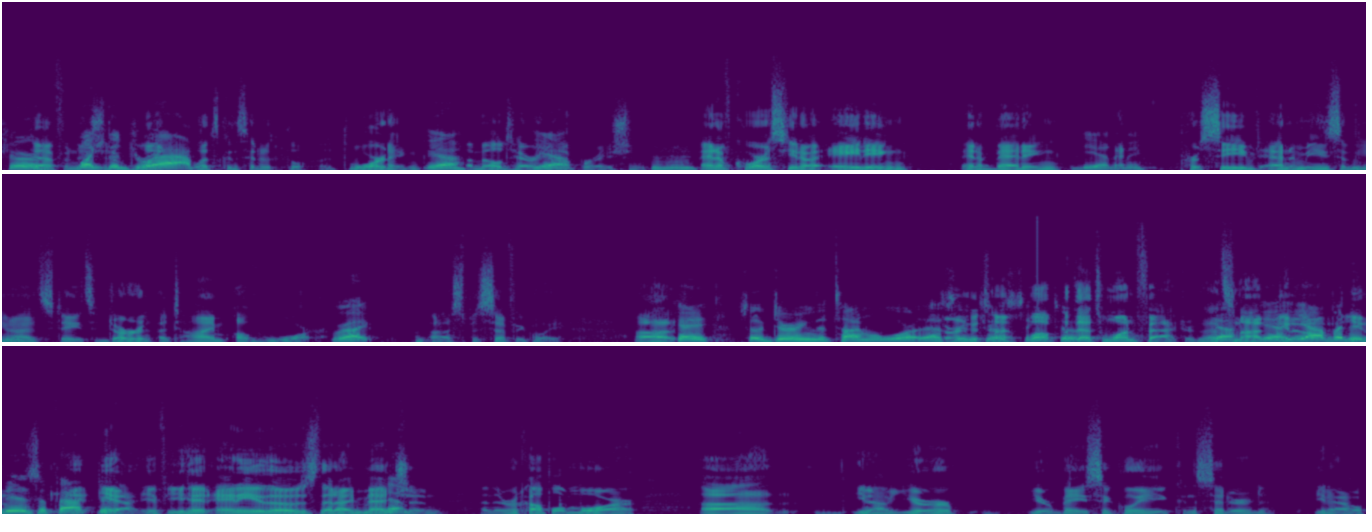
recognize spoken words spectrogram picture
sure. Like definition the of draft. what, what's considered th- thwarting Yeah, a military yeah. Operation, and of course, you know, aiding and abetting The enemy. perceived enemies of the United States during a time of war, Right. uh, specifically. Uh, Okay, so during the time of war, that's a time, well, too. but that's one factor. That's Yeah, not, yeah, you know, yeah, but it know, is a factor. yeah, if you hit any of those that I mentioned, and there are a couple more, uh, you know, you're you're basically considered, you know,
